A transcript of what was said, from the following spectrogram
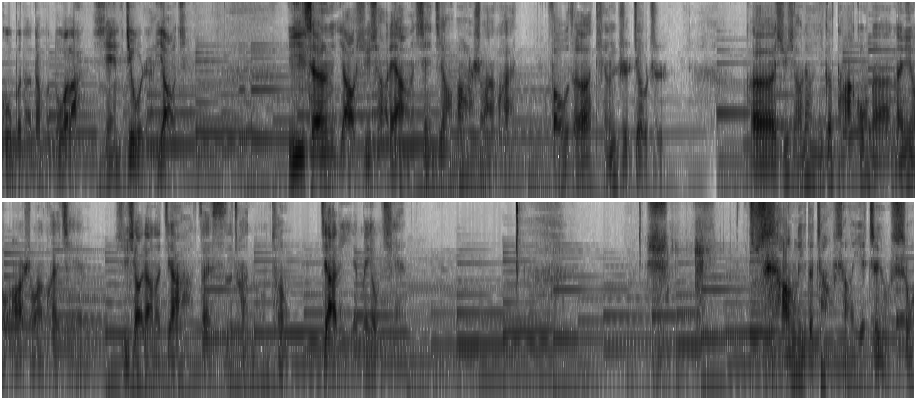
顾不得这么多了，先救人要紧。”医生要徐小亮先交二十万块，否则停止救治。呃徐小亮一个打工的，能有二十万块钱？徐小亮的家在四川农村，家里也没有钱。厂里的账上也只有十万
